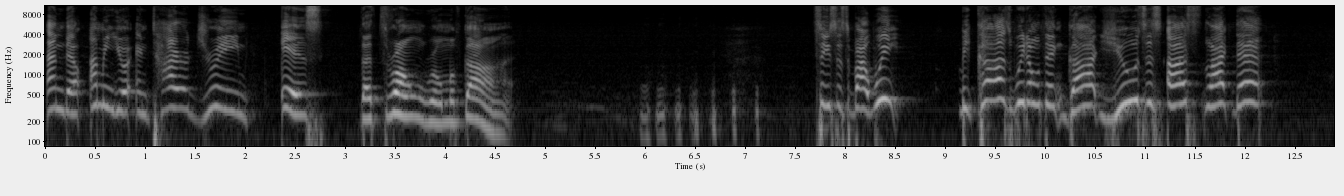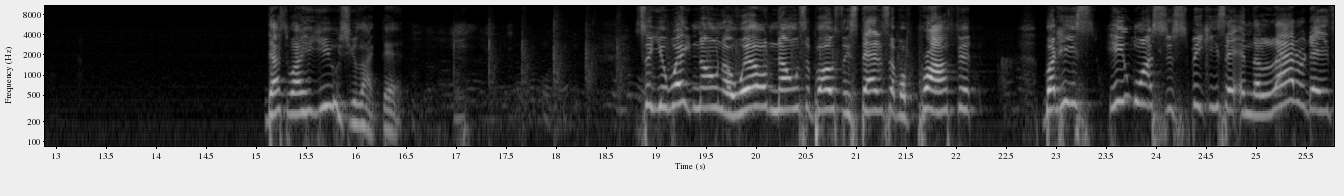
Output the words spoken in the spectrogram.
and the, I mean, your entire dream is the throne room of God. See, it's about we, because we don't think God uses us like that, that's why He used you like that. So you're waiting on a well-known, supposedly status of a prophet, but he's he wants to speak. He said, in the latter days,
